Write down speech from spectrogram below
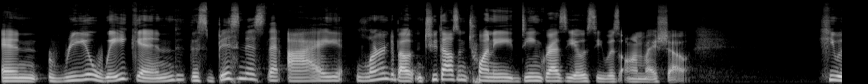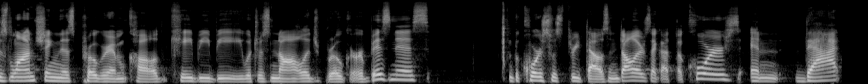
and reawakened this business that I learned about in 2020. Dean Graziosi was on my show. He was launching this program called KBB, which was Knowledge Broker Business the course was $3,000. I got the course, and that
